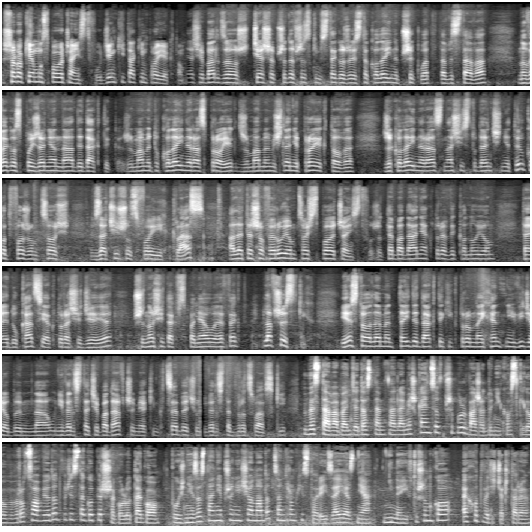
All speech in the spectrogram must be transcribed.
szerokiemu społeczeństwu dzięki takim projektom. Ja się bardzo cieszę przede wszystkim z tego, że jest to kolejny przykład, ta wystawa, nowego spojrzenia na dydaktykę. Że mamy tu kolejny raz projekt, że mamy myślenie projektowe, że kolejny raz nasi studenci nie tylko tworzą coś w zaciszu swoich klas, ale też oferują coś społeczeństwu. Że te badania, które wykonują, ta edukacja, która się dzieje, przynosi tak wspaniały efekt dla wszystkich. Jest to element tej dydaktyki, którą najchętniej widziałbym na Uniwersytecie Badawczym, jakim chce być Uniwersytet Wrocławski. Wystawa będzie dostępna dla mieszkańców przy bulwarze Dunikowskiego we Wrocławiu do 21 lutego. Później zostanie przeniesiona do Centrum Historii Zajezdnia. Nina Jewtuszynko, Echo 24.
